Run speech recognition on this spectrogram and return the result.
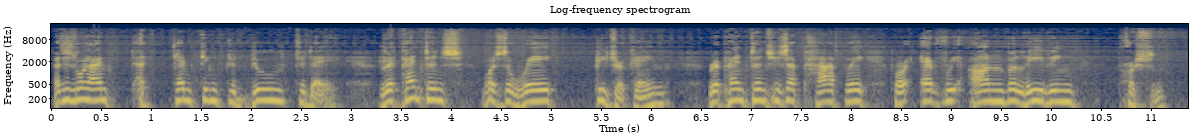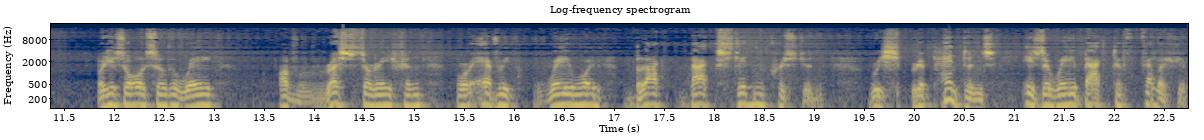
That is what I'm attempting to do today. Repentance was the way Peter came. Repentance is a pathway for every unbelieving person, but it's also the way of restoration for every wayward, black, backslidden Christian. Repentance is the way back to fellowship.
